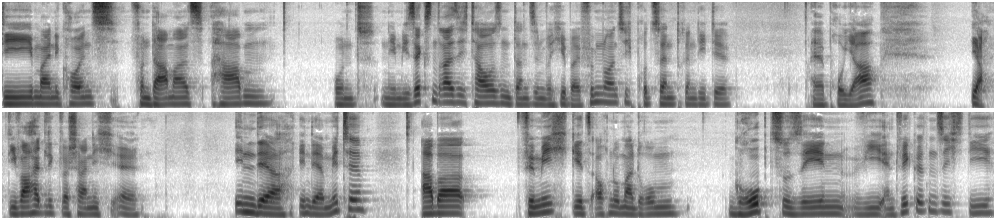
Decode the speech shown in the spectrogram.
die meine Coins von damals haben und nehme die 36.000, dann sind wir hier bei 95% Rendite äh, pro Jahr. Ja, die Wahrheit liegt wahrscheinlich äh, in, der, in der Mitte, aber für mich geht es auch nur mal darum, grob zu sehen, wie entwickelten sich die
